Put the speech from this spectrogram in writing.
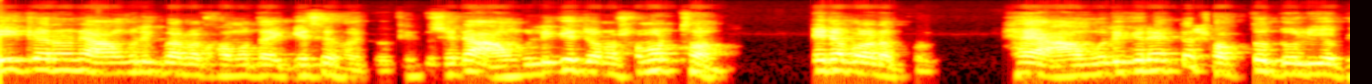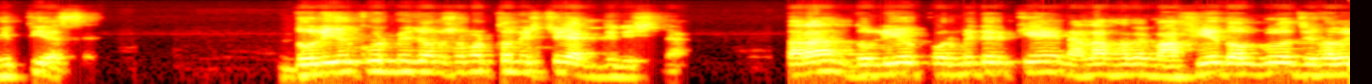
এই কারণে আওয়ামী লীগ বারবার ক্ষমতায় গেছে হয়তো, কিন্তু সেটা আওয়ামী লীগের জনসমর্থন, এটা বলাটা ভুল। হ্যাঁ আওয়ামী লীগের একটা শক্ত দলীয় ভিত্তি আছে। দলীয় কর্মী জনসমর্থন নিশ্চয়ই এক জিনিস না। তারা দলীয় কর্মীদেরকে নানাভাবে মাফিয়া দলগুলো যেভাবে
